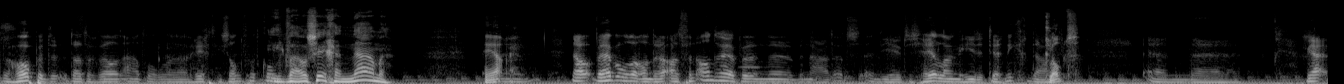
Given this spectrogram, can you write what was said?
we hopen dat er wel een aantal eh, richting Zandvoort komt. Ik wou zeggen, namen. Ja. Nou, we hebben onder andere Ad van Antwerpen eh, benaderd. En die heeft dus heel lang hier de techniek gedaan. Klopt. En eh, ja,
